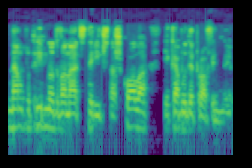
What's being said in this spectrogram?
нам потрібно 12-річна школа, яка буде профільною.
